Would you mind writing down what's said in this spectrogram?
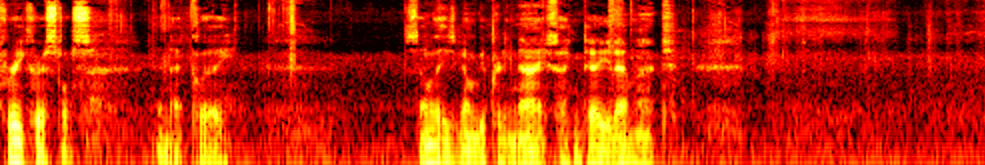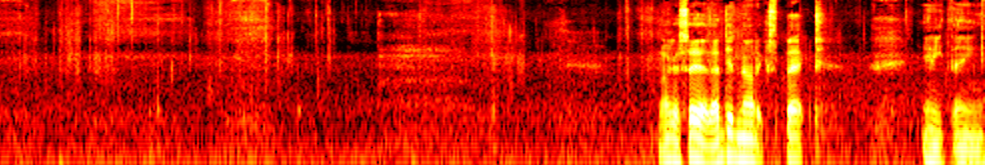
free crystals in that clay. Some of these are going to be pretty nice, I can tell you that much. Like I said, I did not expect anything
